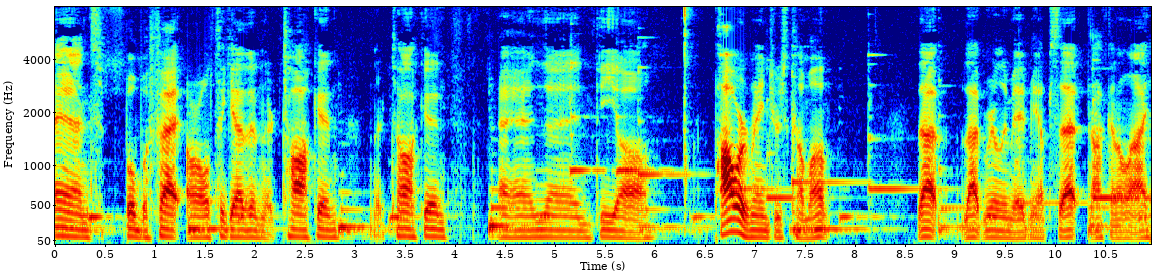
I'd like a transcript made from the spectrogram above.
and Boba Fett are all together, and they're talking, and they're talking, and then the uh, Power Rangers come up. That that really made me upset. Not gonna lie.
